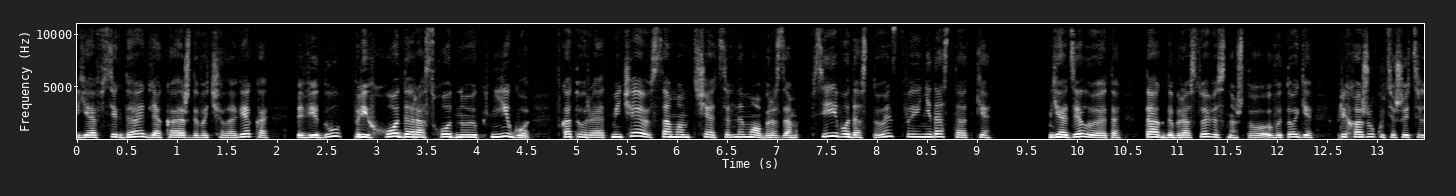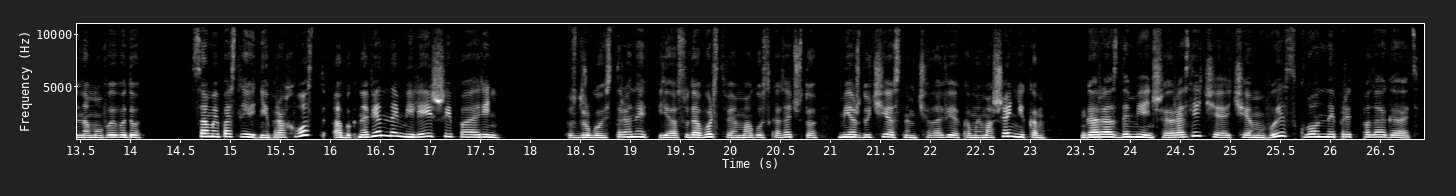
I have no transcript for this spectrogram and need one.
Я всегда для каждого человека веду приходо-расходную книгу, в которой отмечаю самым тщательным образом все его достоинства и недостатки, я делаю это так добросовестно, что в итоге прихожу к утешительному выводу. Самый последний прохвост — обыкновенно милейший парень. С другой стороны, я с удовольствием могу сказать, что между честным человеком и мошенником гораздо меньшее различие, чем вы склонны предполагать.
